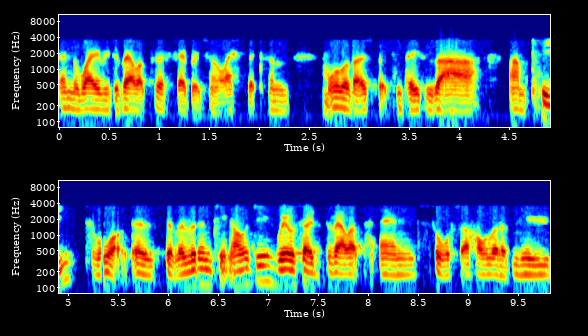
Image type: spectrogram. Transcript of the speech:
and the way we develop the fabrics and elastics, and all of those bits and pieces are um, key to what is delivered in technology. We also develop and source a whole lot of new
